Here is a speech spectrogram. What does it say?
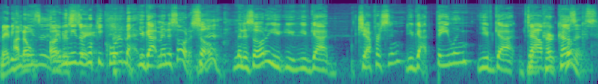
Maybe I he don't needs a, maybe he needs a rookie quarterback. You got Minnesota. So Minnesota, you, you you've got Jefferson, you've got Thielen, you've got Dalvin got Kirk Cook, Cousins.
